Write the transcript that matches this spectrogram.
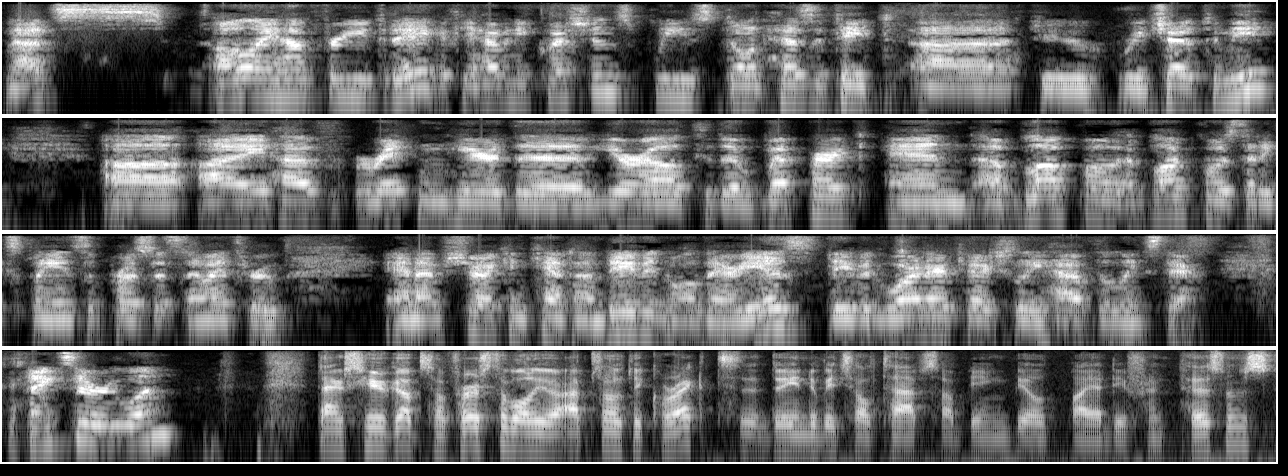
that's all I have for you today. If you have any questions, please don't hesitate uh, to reach out to me. Uh, I have written here the URL to the web part and a blog, a blog post that explains the process I went through. And I'm sure I can count on David, well, there he is, David Warner, to actually have the links there. Thanks, everyone. Thanks, Hugo. So first of all, you're absolutely correct. The individual tabs are being built by a different persons,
